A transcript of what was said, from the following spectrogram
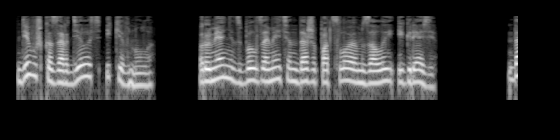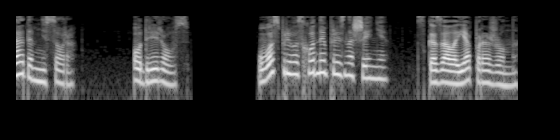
Девушка зарделась и кивнула. Румянец был заметен даже под слоем золы и грязи. «Да, Дамнисора. Одри Роуз». «У вас превосходное произношение», — сказала я пораженно.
